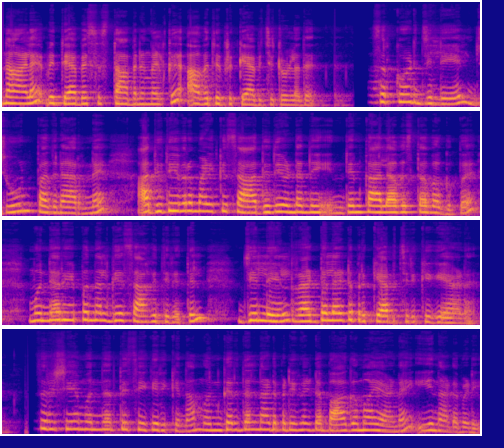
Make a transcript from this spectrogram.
നാളെ വിദ്യാഭ്യാസ സ്ഥാപനങ്ങൾക്ക് അവധി പ്രഖ്യാപിച്ചിട്ടുള്ളത്. കാസർഗോഡ് ജില്ലയിൽ ജൂൺ പതിനാറിന് അതിതീവ്ര മഴയ്ക്ക് സാധ്യതയുണ്ടെന്ന് ഇന്ത്യൻ കാലാവസ്ഥാ വകുപ്പ് മുന്നറിയിപ്പ് നൽകിയ സാഹചര്യത്തിൽ ജില്ലയിൽ റെഡ് അലർട്ട് പ്രഖ്യാപിച്ചിരിക്കുകയാണ്. സുരക്ഷയെ മുൻനിർത്തി സ്വീകരിക്കുന്ന മുൻകരുതൽ നടപടികളുടെ ഭാഗമായാണ് ഈ നടപടി.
